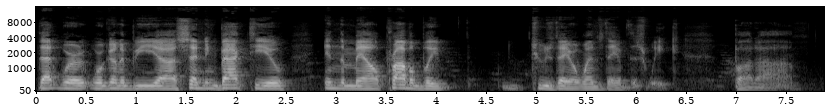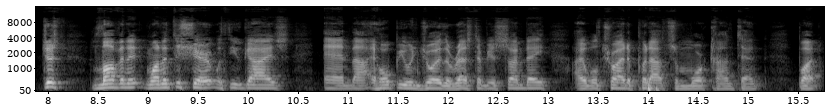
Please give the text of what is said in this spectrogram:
that we're we're going to be uh, sending back to you in the mail, probably Tuesday or Wednesday of this week. But uh, just loving it. Wanted to share it with you guys. And uh, I hope you enjoy the rest of your Sunday. I will try to put out some more content. But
